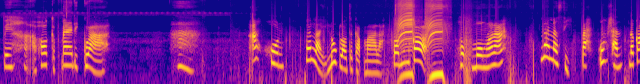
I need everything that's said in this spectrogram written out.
ไป หาพ่อกับแม่ดีกว่าฮ่าอ้าวคุณเมื่อไหร่ลูกเราจะกลับมาล่ะ ตอนนี้ก็หกโมงแล้วนะ นั่นน่ะสิ ไป อุ้มฉัน แล้วก็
